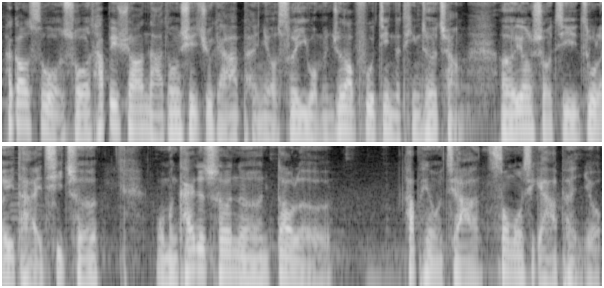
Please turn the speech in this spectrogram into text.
他告诉我说，他必须要拿东西去给他朋友，所以我们就到附近的停车场，呃，用手机租了一台汽车。我们开着车呢，到了他朋友家送东西给他朋友。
